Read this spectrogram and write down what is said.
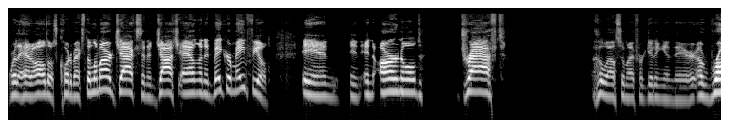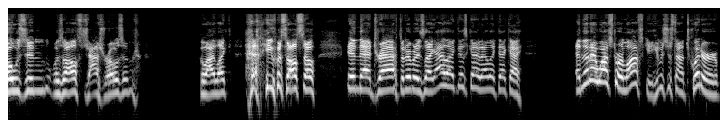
where they had all those quarterbacks, the Lamar Jackson and Josh Allen and Baker Mayfield and, and, and Darnold draft who else am I forgetting in there? Uh, Rosen was also Josh Rosen, who I liked. he was also in that draft, and everybody's like, I like this guy and I like that guy. And then I watched Orlovsky. He was just on Twitter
